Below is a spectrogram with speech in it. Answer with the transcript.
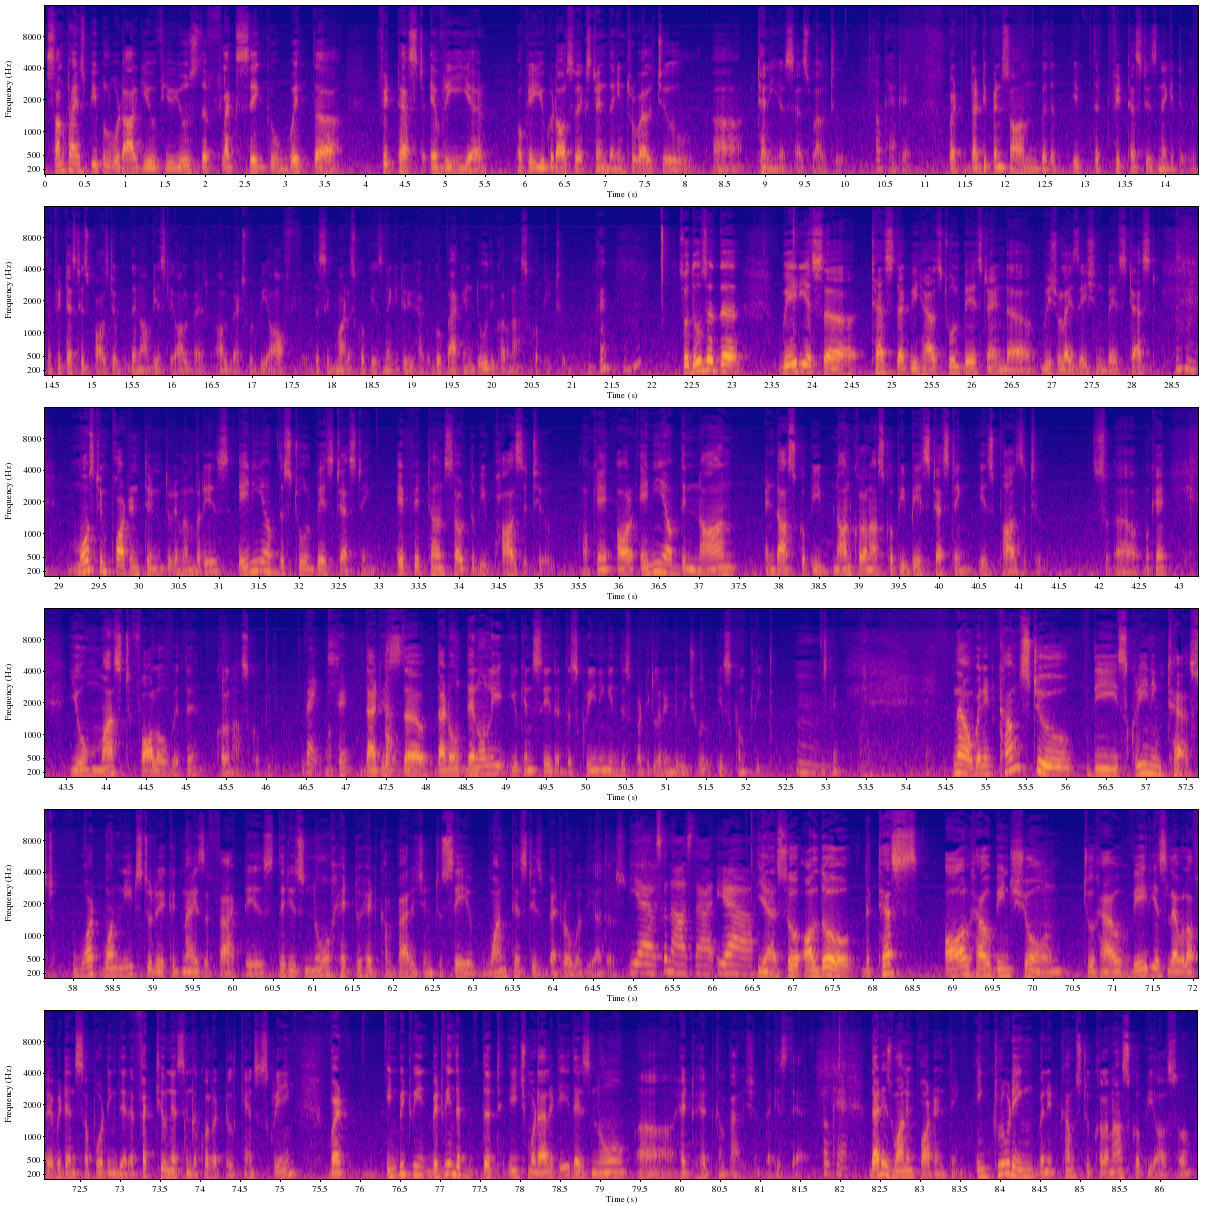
sometimes people would argue if you use the flexig with the fit test every year okay you could also extend the interval to uh, 10 years as well too. Okay. okay. But that depends on whether if the fit test is negative. If the fit test is positive then obviously all bet, all bets would be off. If the sigmoidoscopy is negative you have to go back and do the colonoscopy too okay? Mhm. So those are the various uh, tests that we have: stool-based and uh, visualization-based test. Mhm. Most important thing to remember is any of the stool-based testing, if it turns out to be positive, okay, or any of the non-endoscopy, non-colonoscopy-based testing is positive, so, uh, okay, you must follow with a colonoscopy Right. okay that is the that on, then only you can say that the screening in this particular individual is complete Hmm. okay now when it comes to the screening test what one needs to recognize the fact is there is no head to head comparison to say one test is better over the others Yeah, I was gonna ask that. Yeah. yeah, so although the tests all have been shown to have various level of evidence supporting their effectiveness in the colorectal cancer screening, but in between between the, that each modality there is no uh, head-to-head comparison that is there. Okay. That is one important thing, including when it comes to colonoscopy also,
